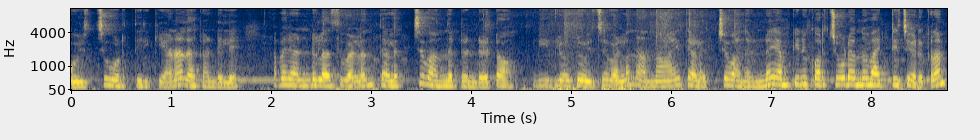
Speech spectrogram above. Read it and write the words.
ഒഴിച്ച് കൊടുത്തിരിക്കുകയാണ്. അതാ കണ്ടില്ലേ? അപ്പോൾ രണ്ട് ഗ്ലാസ് വെള്ളം തിളച്ച് വന്നിട്ടുണ്ട് കേട്ടോ. ബീഫിലോട്ട് ഒഴിച്ച വെള്ളം നന്നായി തിളച്ച് വന്നിട്ടുണ്ട്. നമുക്കിനി കുറച്ചുകൂടെ ഒന്ന് വറ്റിച്ചെടുക്കണം.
